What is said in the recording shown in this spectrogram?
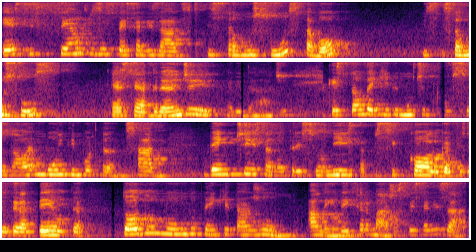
Esses centros especializados estão no SUS, tá bom? Estão no SUS, essa é a grande realidade. Questão da equipe multiprofissional é muito importante, sabe? Dentista, nutricionista, psicóloga, fisioterapeuta, todo mundo tem que estar junto, além da enfermagem especializada.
